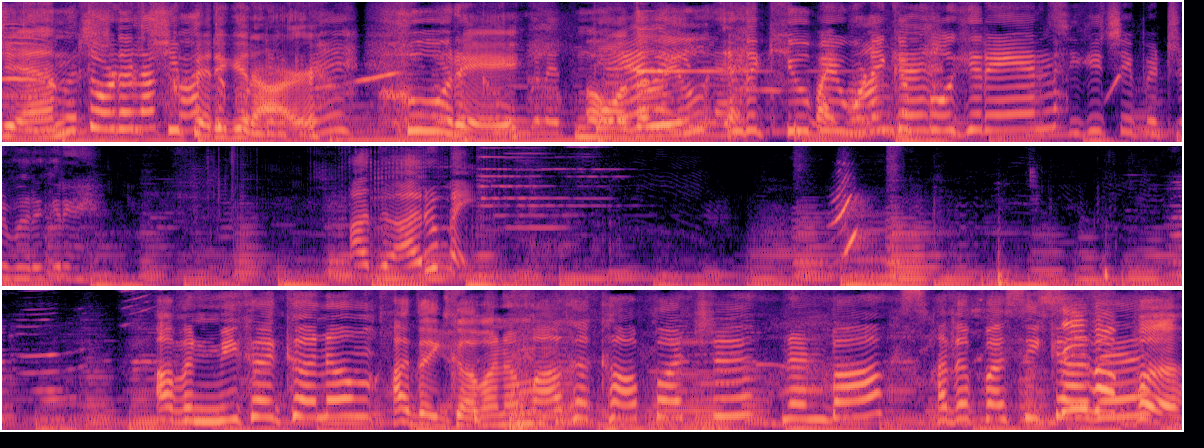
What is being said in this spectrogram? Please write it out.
ஜெம் தொடர்ச்சி பெறுகிறாள் ஹூரே முதலில் இந்த கியூபை உடைக்கப் போகிறேன். சிகிச்சை பெற்று வருகிறேன். அது அருமை. அவன் மிக கனம். அதை கவனமாக காப்பாற்று நண்பா. அத பசிக்காத.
